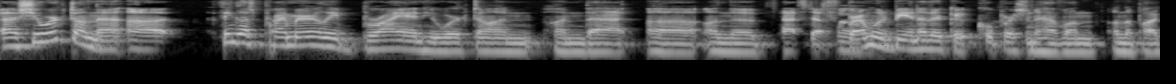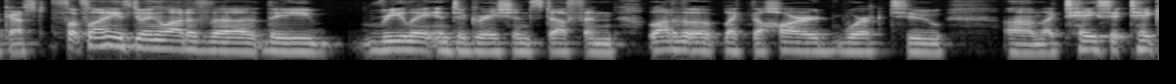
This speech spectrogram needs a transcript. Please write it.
uh, she worked on that. Uh, I think it was primarily Brian who worked on on that uh, on the that stuff. Oh. Brian would be another cool person to have on on the podcast. Flarnie is doing a lot of the the relay integration stuff and a lot of the like the hard work to um, like take take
